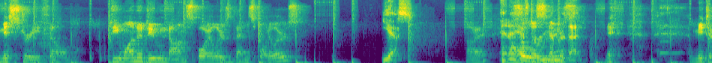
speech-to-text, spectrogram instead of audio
mystery film, do you want to do non spoilers then spoilers? Yes. All right. And I So have to remember that. Me too.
